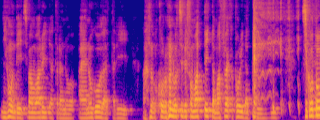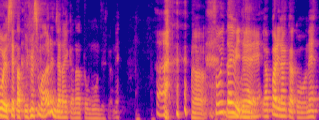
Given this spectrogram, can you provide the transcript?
日本で一番悪い奴らの綾野剛だったり、あの、心の血で染まっていった松坂桃李だったり、自己投影してたっていう節もあるんじゃないかなと思うんですよね。あうん、そういった意味で、やっぱりなんかこうね、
